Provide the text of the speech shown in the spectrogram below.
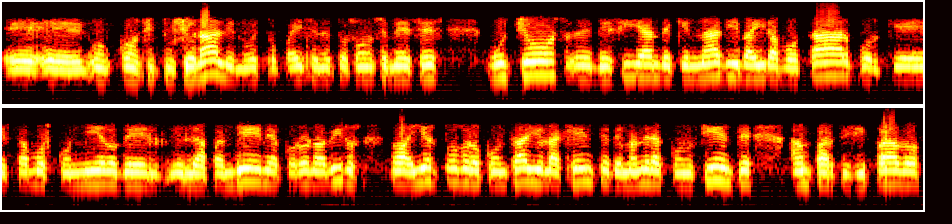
eh, eh constitucional en nuestro país en estos 11 meses. Muchos eh, decían de que nadie va a ir a votar porque estamos con miedo de, la pandemia, coronavirus. No, ayer todo lo contrario, la gente de manera consciente han participado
